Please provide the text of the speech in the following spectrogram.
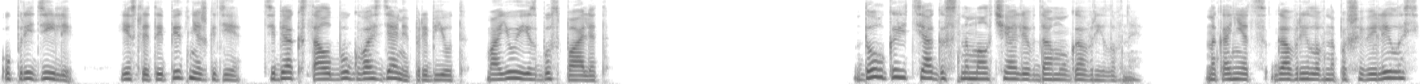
упредили. Если ты пикнешь где, тебя к столбу гвоздями прибьют, мою избу спалят. Долго и тягостно молчали в дому Гавриловны. Наконец Гавриловна пошевелилась,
